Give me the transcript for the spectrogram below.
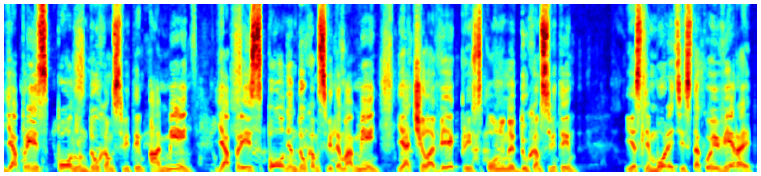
Я преисполнен Духом Святым. Аминь. Я преисполнен Духом Святым. Аминь. Я человек, преисполненный Духом Святым. Если молитесь с такой верой,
